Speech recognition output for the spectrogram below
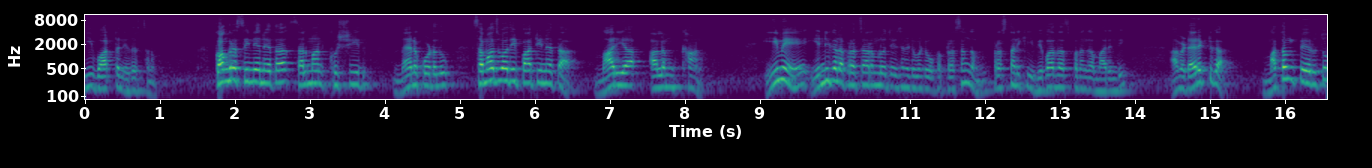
ఈ వార్త నిదర్శనం. కాంగ్రెస్ సీనియర్ నేత సల్మాన్ ఖుర్షీద్ మేనకోడలు సమాజ్వాదీ పార్టీ నేత మారియా అలం ఖాన్. ఈమె ఎన్నికల ప్రచారంలో చేసినటువంటి ఒక ప్రసంగం ప్రస్తుతానికి వివాదాస్పదంగా మారింది. ఆమె డైరెక్ట్గా మతం పేరుతో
